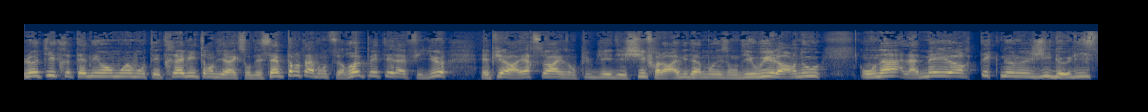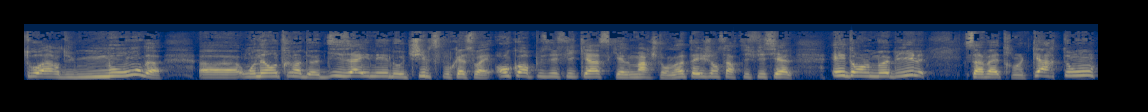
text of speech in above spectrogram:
Le titre était néanmoins monté très vite en direction des 70 avant de se répéter la figure. Et puis alors hier soir, ils ont publié des chiffres. Alors évidemment, ils ont dit oui, alors nous, on a la meilleure technologie de l'histoire du monde. Euh, on est en train de designer nos chips pour qu'elles soient encore plus efficaces, qu'elles marchent dans l'intelligence artificielle et dans le mobile. Ça va être un carton.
